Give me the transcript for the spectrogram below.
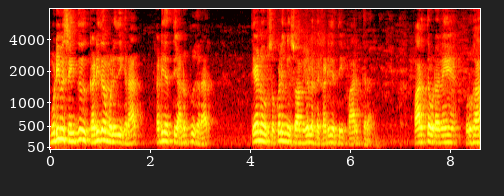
முடிவு செய்து கடிதம் எழுதுகிறார் கடிதத்தை அனுப்புகிறார். தேனூர் சொக்கலிங்க சுவாமிகள் அந்த கடிதத்தை பார்க்கிறார். பார்த்தவுடனே முருகா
